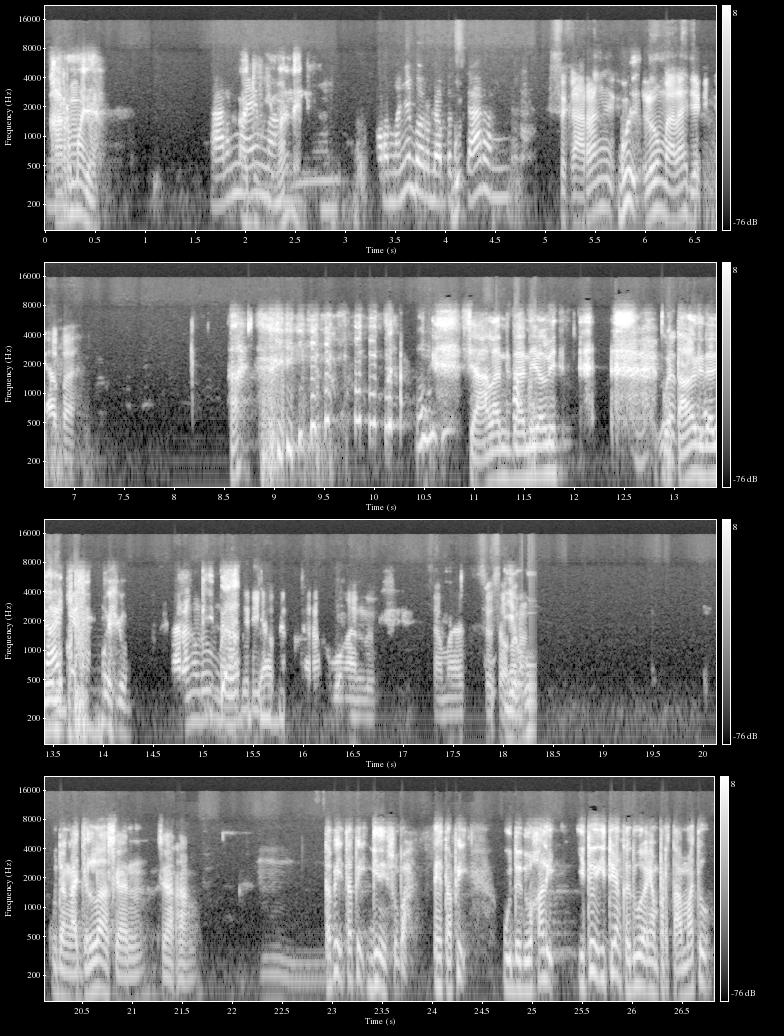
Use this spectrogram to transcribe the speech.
karma dah Karma Aduh, emang. gimana ya? Karmanya baru dapat Gua- sekarang. Sekarang Gue- lu malah jadi apa? sialan di Daniel nih gue tahu di Daniel Sekarang lu Tidak. malah jadi apa sekarang hubungan lu sama Iya, seseorang? gua- udah nggak jelas kan sekarang. Hmm. Tapi tapi gini, sumpah. Eh tapi udah dua kali. Itu itu yang kedua. Yang pertama tuh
